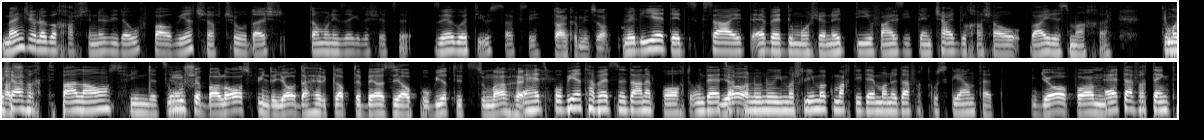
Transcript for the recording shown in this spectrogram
Menschenleben kannst du nicht wieder aufbauen, Wirtschaft schon. Das, ist, da muss ich sagen, das ist jetzt eine sehr gute Aussage. gewesen. Danke, mein Sohn. Weil ich hätte jetzt gesagt, eben, du musst ja nicht die auf eine Seite entscheiden, du kannst auch beides machen. Du, Du musst einfach die Balance finden. Du zuerst. musst eine Balance finden. Ja, das hat, glaube der Berse auch probiert jetzt zu machen. Er hat es probiert, aber jetzt nicht angebracht. Und er hat es Ja. einfach nur noch immer schlimmer gemacht, indem er nicht einfach daraus gelernt hat. Ja, vor allem. Er hat einfach gedacht,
